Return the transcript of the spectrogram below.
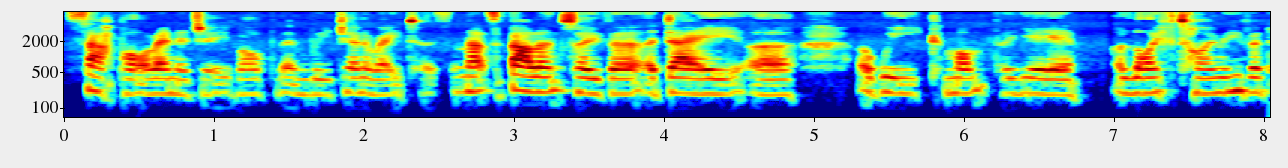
sap our energy rather than regenerate us. And that's a balance over a day, uh, a week, a month, a year a lifetime even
